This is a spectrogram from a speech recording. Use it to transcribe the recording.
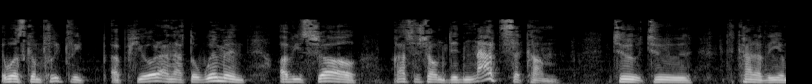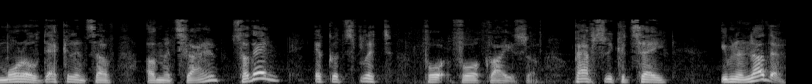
it was completely uh, pure, and that the women of Yisrael, Chas did not succumb to, to kind of the immoral decadence of, of Mitzrayim, so then it could split for, for Klal Yisrael. Perhaps we could say even another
